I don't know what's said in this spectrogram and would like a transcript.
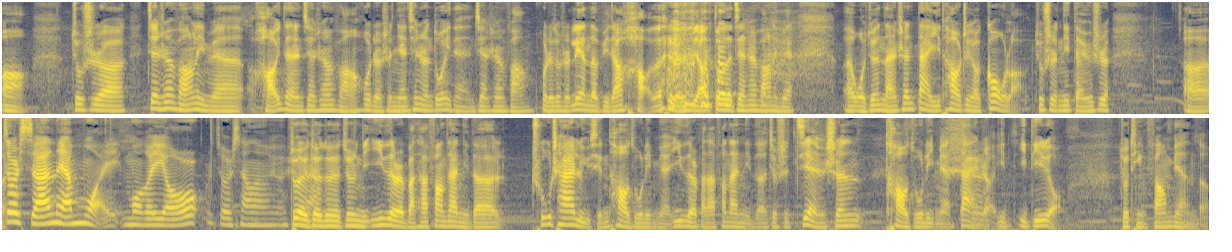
啊，就是健身房里面好一点的健身房，或者是年轻人多一点的健身房，或者就是练的比较好的人比较多的健身房里面，呃，我觉得男生带一套这个够了。就是你等于是，呃，就是洗完脸抹一抹个油，就是相当于。对对对，就是你 either 把它放在你的。出差旅行套组里面，either 把它放在你的就是健身套组里面带着一一滴溜，就挺方便的。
